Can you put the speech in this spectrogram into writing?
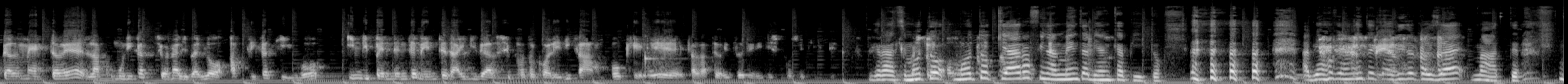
permettere la comunicazione a livello applicativo indipendentemente dai diversi protocolli di campo che caratterizzano i dispositivi. Grazie, molto, molto chiaro, finalmente abbiamo capito. abbiamo ovviamente capito cos'è Matte.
